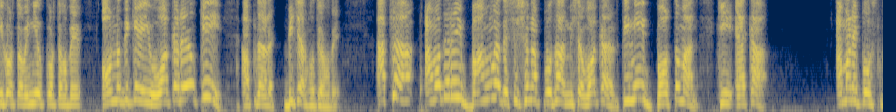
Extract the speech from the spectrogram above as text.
ই করতে হবে, নিয়োগ করতে হবে। অন্যদিকে এই ওয়াকারেও কি? আপনার বিচার হতে হবে। আচ্ছা আমাদের এই বাংলাদেশের সেনা প্রধান মিস্টার ওয়াকার, তিনি বর্তমান কি একা? আমার এই প্রশ্ন।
